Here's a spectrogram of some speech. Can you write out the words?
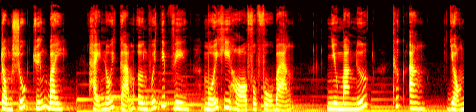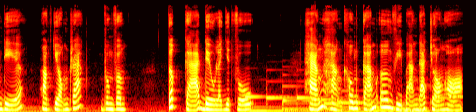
Trong suốt chuyến bay hãy nói cảm ơn với tiếp viên mỗi khi họ phục vụ bạn như mang nước, thức ăn, dọn đĩa hoặc dọn rác, vân vân. Tất cả đều là dịch vụ. Hãng hàng không cảm ơn vì bạn đã chọn họ.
